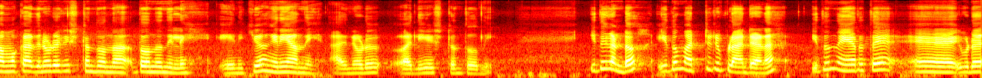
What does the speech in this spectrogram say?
നമുക്ക് അതിനോടൊരു ഇഷ്ടം തോന്നാ തോന്നുന്നില്ലേ? എനിക്കും അങ്ങനെയാന്നേ അതിനോട് വലിയ ഇഷ്ടം തോന്നി. ഇത് കണ്ടോ? ഇത് മറ്റൊരു പ്ലാന്റാണ്. ഇത് നേരത്തെ ഇവിടെ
